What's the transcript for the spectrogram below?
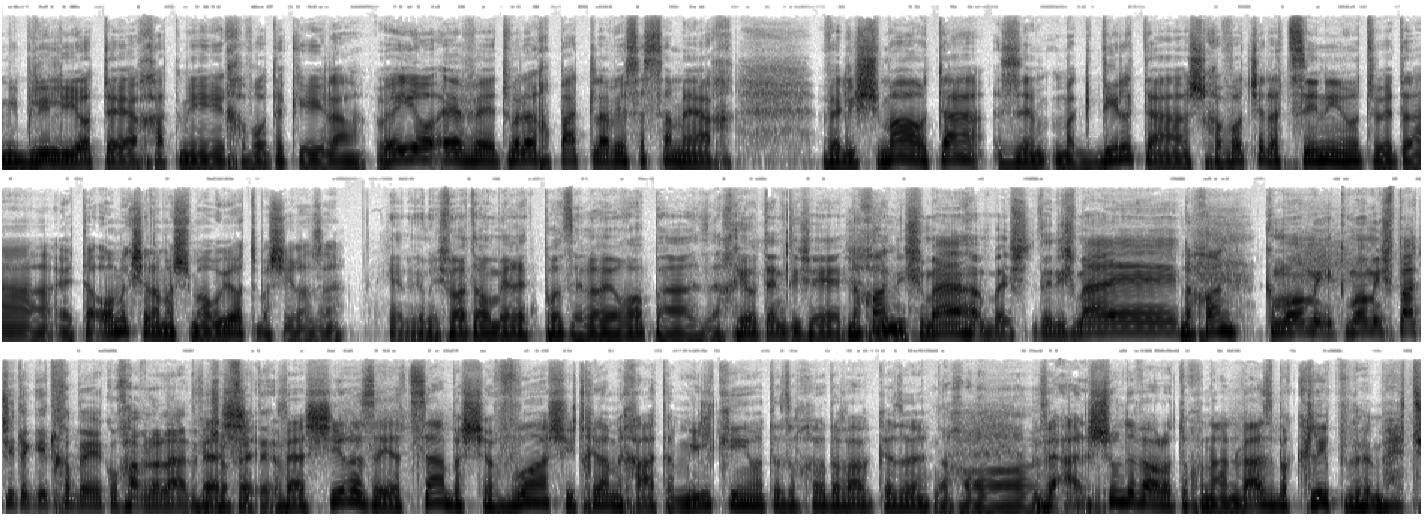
מבלי להיות אה, אחת מחברות הקהילה. והיא אוהבת ולא אכפת לה והיא עושה שמח. ולשמוע אותה זה מגדיל את השכבות של הציניות ואת ה... העומק של המשמעויות בשיר הזה. כן, וגם לשמוע אותה אומרת, פה זה לא אירופה, זה הכי אותנטי שיש. נכון. זה נשמע, זה נשמע אה, נכון? כמו, כמו משפט שהיא תגיד לך בכוכב נולד, והש... כשופטת. והשיר הזה יצא בשבוע שהתחילה מחאת המילקי, אם אתה זוכר דבר כזה. נכון. ושום דבר לא תוכנן, ואז בקליפ באמת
